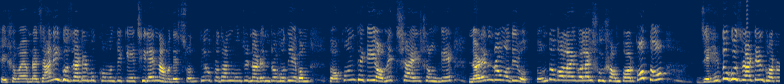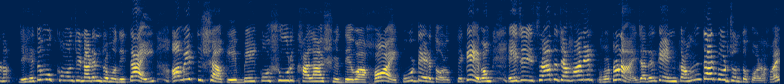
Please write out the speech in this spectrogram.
সেই সময় আমরা জানি গুজরাটের মুখ্যমন্ত্রী কে ছিলেন, আমাদের শ্রদ্ধেয় প্রধানমন্ত্রী নরেন্দ্র মোদী এবং তখন থেকেই অমিত শাহের সঙ্গে নরেন্দ্র মোদীর অত্যন্ত গলায় গলায় সুসম্পর্ক। তো যেহেতু গুজরাটের ঘটনা, যেহেতু মুখ্যমন্ত্রী নরেন্দ্র মোদী, তাই অমিত শাহকে বেকসুর খালাস দেওয়া হয় কোর্টের তরফ থেকে এবং এই যে ইসরাত জাহানের ঘটনায় যাদেরকে এনকাউন্টার পর্যন্ত করা হয়,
